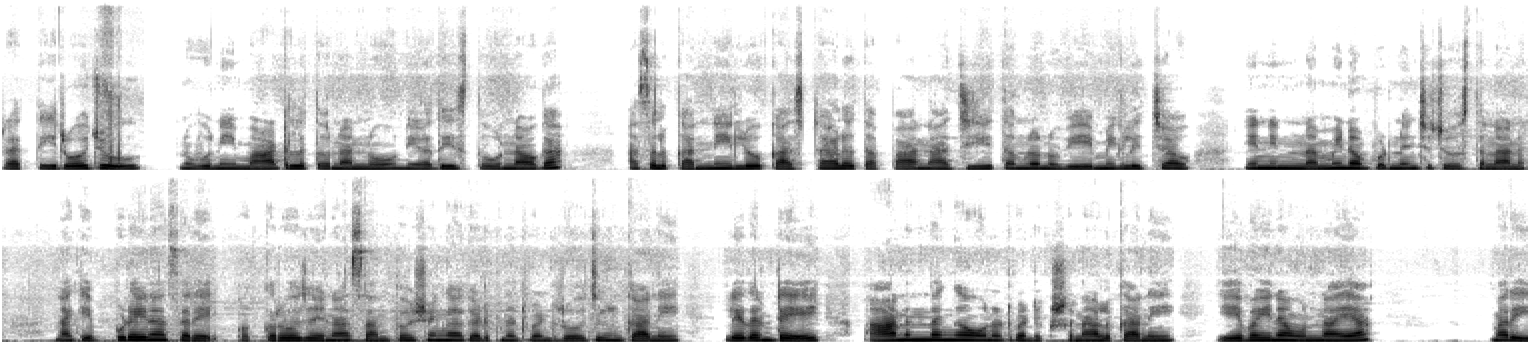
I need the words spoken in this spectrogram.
ప్రతిరోజు నువ్వు నీ మాటలతో నన్ను నిలదీస్తూ ఉన్నావుగా? అసలు కన్నీళ్ళు కష్టాలు తప్ప నా జీవితంలో నువ్వేం మిగిలిచ్చావు? నేను నిన్ను నమ్మినప్పటి నుంచి చూస్తున్నాను. నాకు ఎప్పుడైనా సరే ఒక్కరోజైనా సంతోషంగా గడిపినటువంటి రోజులను కానీ లేదంటే ఆనందంగా ఉన్నటువంటి క్షణాలు కానీ ఏవైనా ఉన్నాయా? మరి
